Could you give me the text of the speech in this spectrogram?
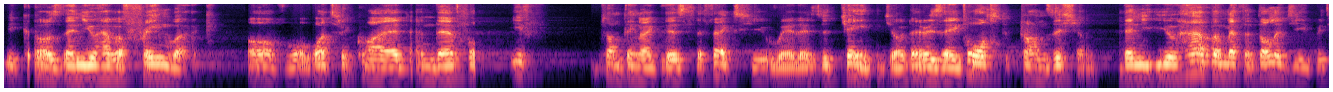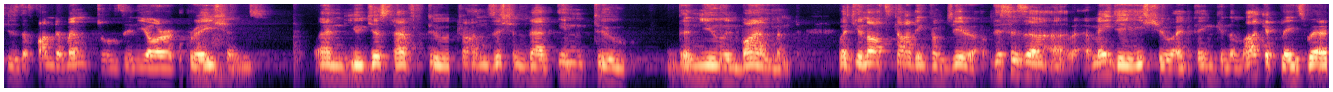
because then you have a framework of what's required and therefore if something like this affects you where there's a change or there is a forced transition then you have a methodology which is the fundamentals in your operations and you just have to transition that into the new environment but you're not starting from zero. This is a, a, major issue, I think, in the marketplace where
